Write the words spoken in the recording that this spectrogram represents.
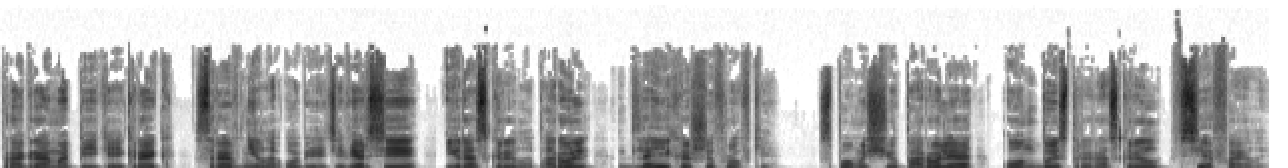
программа PK Crack сравнила обе эти версии и раскрыла пароль для их расшифровки. С помощью пароля он быстро раскрыл все файлы.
